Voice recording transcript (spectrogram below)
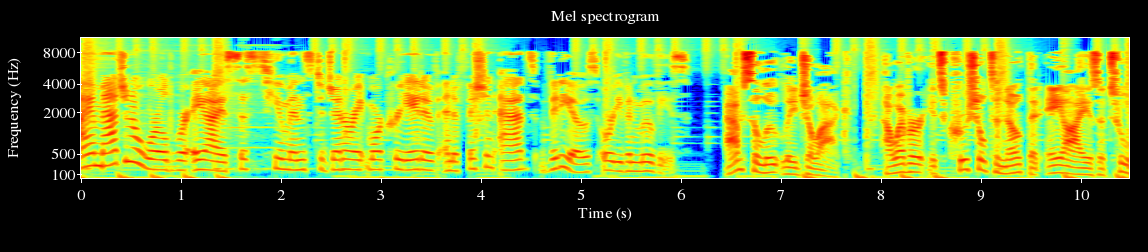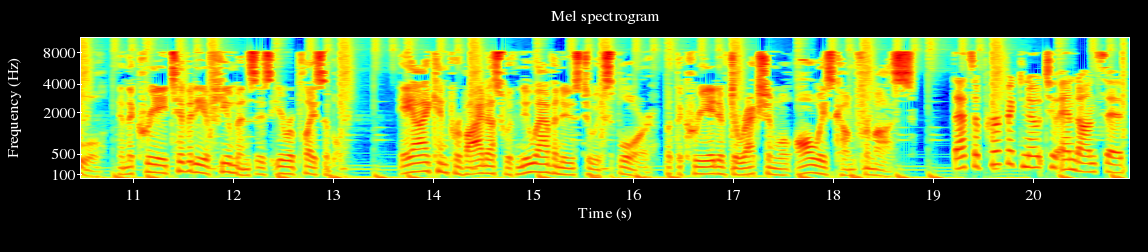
I imagine a world where AI assists humans to generate more creative and efficient ads, videos, or even movies. Absolutely, Jhalak. However, it's crucial to note that AI is a tool, and the creativity of humans is irreplaceable. AI can provide us with new avenues to explore, but the creative direction will always come from us. That's a perfect note to end on, Sid.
